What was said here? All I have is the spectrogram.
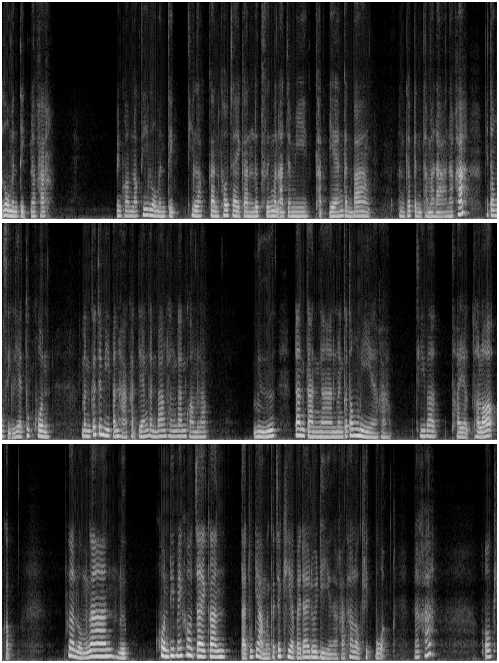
โรแมนติกนะคะ เป็นความรักที่โรแมนติกที่รักกันเข้าใจกันลึกซึ้งมันอาจจะมีขัดแย้งกันบ้าง มันก็เป็นธรรมดานะคะ ไม่ต้องสีเรียสทุกคน มันก็จะมีปัญหาขัดแย้งกันบ้างทั้งด้านความรัก หรือด้านการงานมันก็ต้องมีอะคะ ที่ว่าทะทะเลาะกับเพื่อนร่วมงานหรือคนที่ไม่เข้าใจกัน แต่ทุกอย่างมันก็จะเคลียร์ไปได้ด้วยดีนะคะ ถ้าเราคิดบวกนะคะ โอเค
